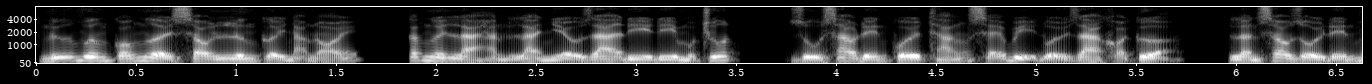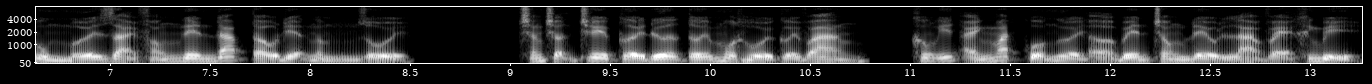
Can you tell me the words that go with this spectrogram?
nữ vương có người sau lưng cười nhạo nói, các ngươi là hẳn là nhiều ra đi đi một chút, dù sao đến cuối tháng sẽ bị đuổi ra khỏi cửa, lần sau rồi đến vùng mới giải phóng nên đáp tàu điện ngầm rồi. Trăng trận chê cười đưa tới một hồi cười vang, không ít ánh mắt của người ở bên trong đều là vẻ khinh bỉ.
